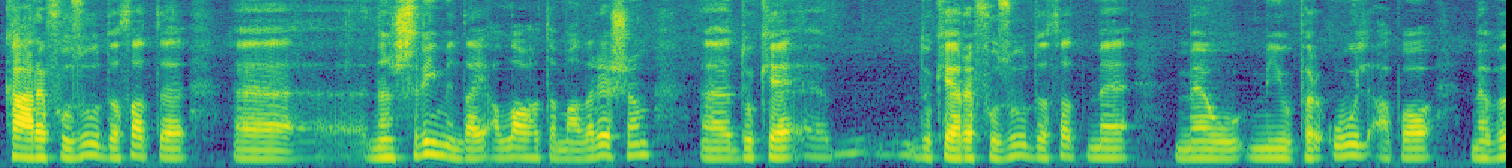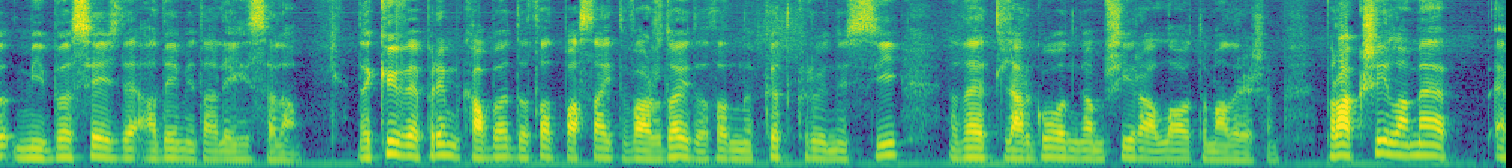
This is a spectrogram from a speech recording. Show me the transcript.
ka refuzuar do thotë nënshtrimin ndaj Allahut të Madhërishëm duke duke refuzuar do thotë me me u me ju përul apo me bë mi bë sexhde Ademit alejhi selam dhe ky veprim ka bë do thot pastaj të vazhdoj do thot në kët kryeneçësi dhe të largohet nga mshira e Allahut të madhërishëm pra kshilla ime e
